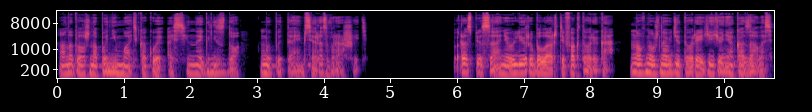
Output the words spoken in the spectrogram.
она должна понимать, какое осиное гнездо мы пытаемся разворошить. По расписанию Лиры была артефакторика, но в нужной аудитории ее не оказалось.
